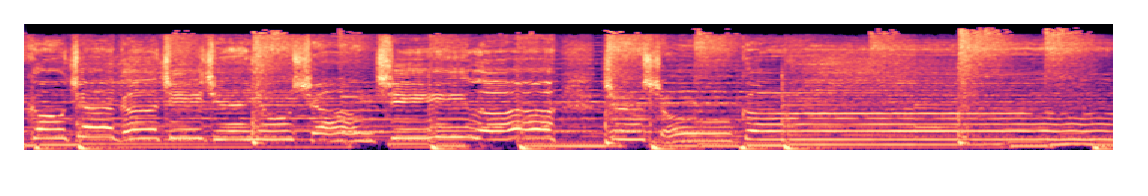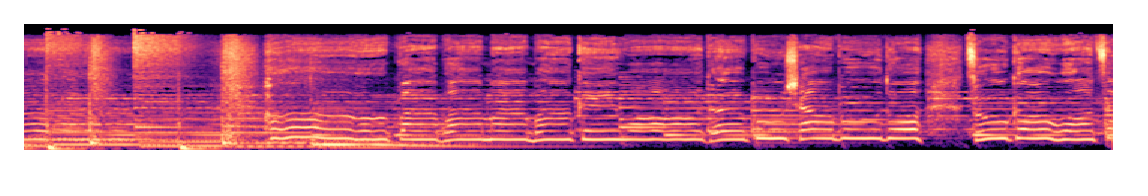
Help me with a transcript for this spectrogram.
后，这个季节又想起了这首歌。哦，爸爸妈妈给我的不少不多，足够我在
